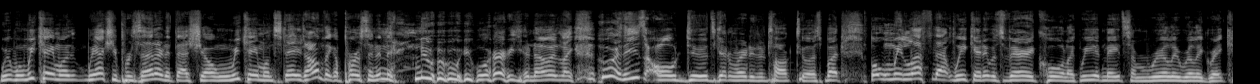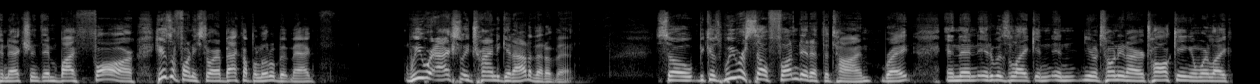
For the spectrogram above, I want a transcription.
we, when we came on, we actually presented at that show. When we came on stage, I don't think a person in there knew who we were. You know, and like who are these old dudes getting ready to talk to us? But but when we left that weekend, it was very cool. Like we had made some really really great connections, and by far, here's a funny story. I back up a little bit, Mag. We were actually trying to get out of that event so because we were self funded at the time, right? And then it was like, and, and you know, Tony and I are talking, and we're like,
